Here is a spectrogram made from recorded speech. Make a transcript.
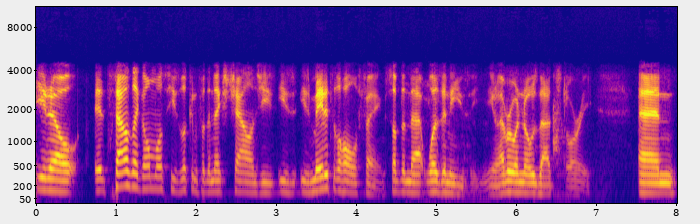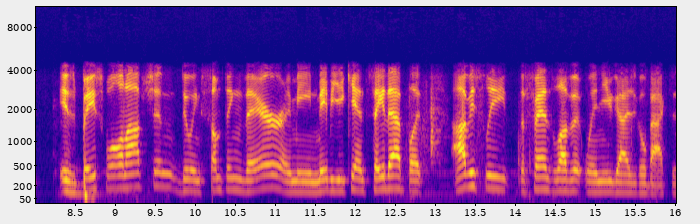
you know, it sounds like almost he's looking for the next challenge. He's he's he's made it to the Hall of Fame, something that wasn't easy. You know, everyone knows that story. And is baseball an option? Doing something there? I mean, maybe you can't say that, but obviously the fans love it when you guys go back to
